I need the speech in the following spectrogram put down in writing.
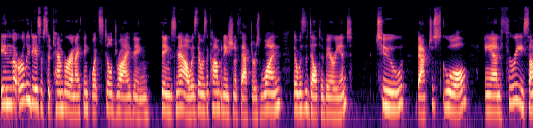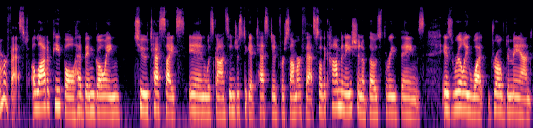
In the early days of September, and I think what's still driving things now is there was a combination of factors. One, there was the Delta variant two, back to school, and three, Summerfest. A lot of people have been going to test sites in Wisconsin just to get tested for Summerfest. So the combination of those three things is really what drove demand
